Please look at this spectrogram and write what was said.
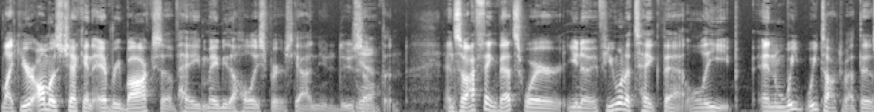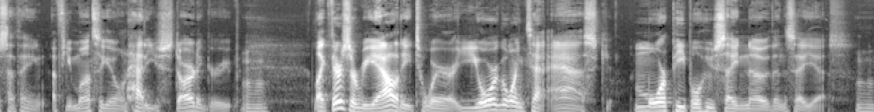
like you're almost checking every box of hey maybe the holy spirit's guiding you to do something. And so i think that's where you know if you want to take that leap and we we talked about this i think a few months ago on how do you start a group. Mm-hmm. Like there's a reality to where you're going to ask more people who say no than say yes. Mm-hmm.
